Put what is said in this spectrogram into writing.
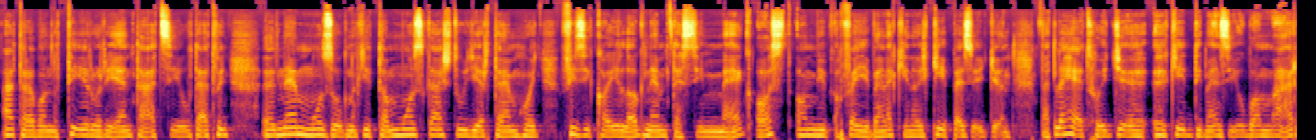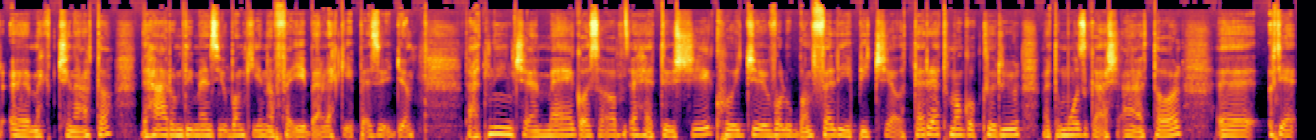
általában a térorientáció, tehát hogy nem mozognak itt a mozgást, úgy értem, hogy fizikailag nem teszi meg azt, ami a fejében le kéne, hogy képeződjön. Tehát lehet, hogy két dimenzióban már megcsinálta, de három dimenzióban kéne a fejében leképeződjön. Tehát nincsen meg az a lehetőség, hogy valóban felépítse a teret maga körül, mert a mozgás által, ugye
